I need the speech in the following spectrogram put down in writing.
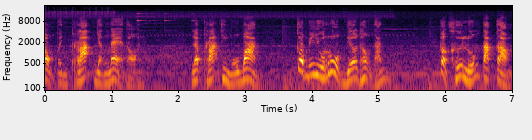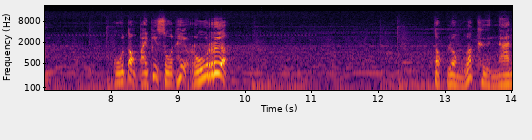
ต้องเป็นพระอย่างแน่นอน และพระที่หมู่บ้านก็มีอยู่รูปเดียวเท่านั้น ก็คือหลวงตากล่ำกูต้องไปพิสูจน์ให้รู้เรื่อง ตกลงว่าคืนนั้น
